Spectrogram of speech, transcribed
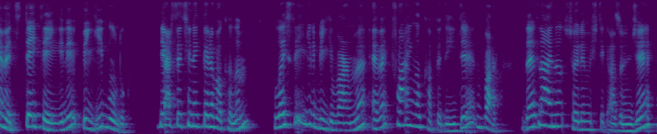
Evet, date ile ilgili bilgiyi bulduk. Diğer seçeneklere bakalım. Place ile ilgili bilgi var mı? Evet, Triangle Cafe'deydi. Var. Deadline'ı söylemiştik az önce.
